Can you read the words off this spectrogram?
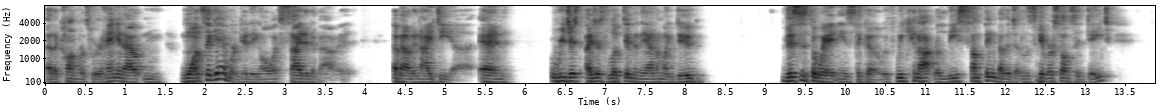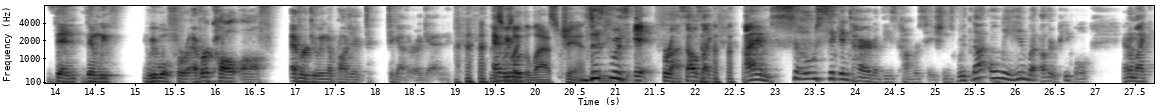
at a conference, we were hanging out, and once again we're getting all excited about it, about an idea, and we just, I just looked him in the eye, and I'm like, dude. This is the way it needs to go. If we cannot release something by the time, let's give ourselves a date, then then we we will forever call off ever doing a project together again. this and was like the last chance. This was it for us. I was like, I am so sick and tired of these conversations with not only him but other people. And I'm like,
